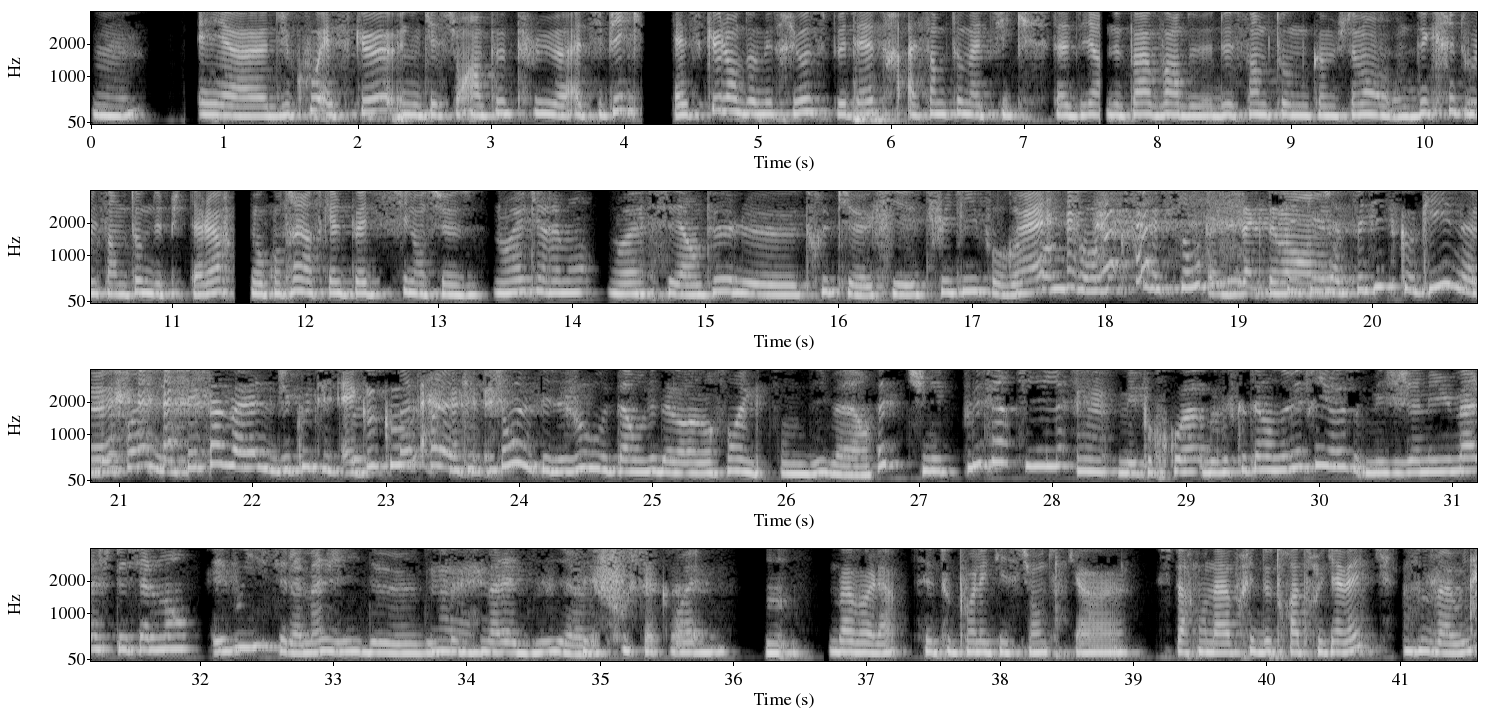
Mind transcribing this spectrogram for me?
Hmm. Et euh, du coup, est-ce que une question un peu plus atypique, Est-ce que l'endométriose peut être asymptomatique, c'est-à-dire ne pas avoir de, de, symptômes, comme justement on décrit tous les symptômes depuis tout à l'heure, mais au contraire, est-ce qu'elle peut être silencieuse? Ouais, carrément. Ouais, c'est un peu le truc euh, qui est tricky pour reprendre ton expression. Exactement. C'est que la petite coquine, des fois, elle fait pas mal. Du coup, tu te poses coucou. pas trop la question, et puis le jour où t'as envie d'avoir un enfant et que on te dit, bah en fait, tu n'es plus fertile. Mm. Mais pourquoi? Bah Parce que t'as l'endométriose. Mais j'ai jamais eu mal spécialement. Et oui, c'est la magie de, de Ouais. cette maladie. euh. C'est fou ça quand Ouais. même. Mm. Bah voilà, c'est tout pour les questions en tout cas. J'espère qu'on a appris deux trois trucs avec. bah oui,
